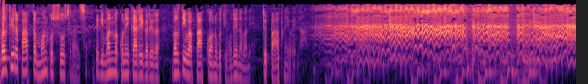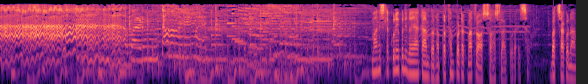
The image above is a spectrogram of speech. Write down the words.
गल्ती र पाप त मनको सोच रहेछ। यदि मनमा कुनै कार्य गरेर गल्ती वा पापको अनुभूति हुँदैन भने त्यो पाप नै होइन। मानिसलाई कुनै पनि नयाँ काम गर्न प्रथम पटक मात्र असहज लाग्दो रहेछ। बच्चाको नाम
